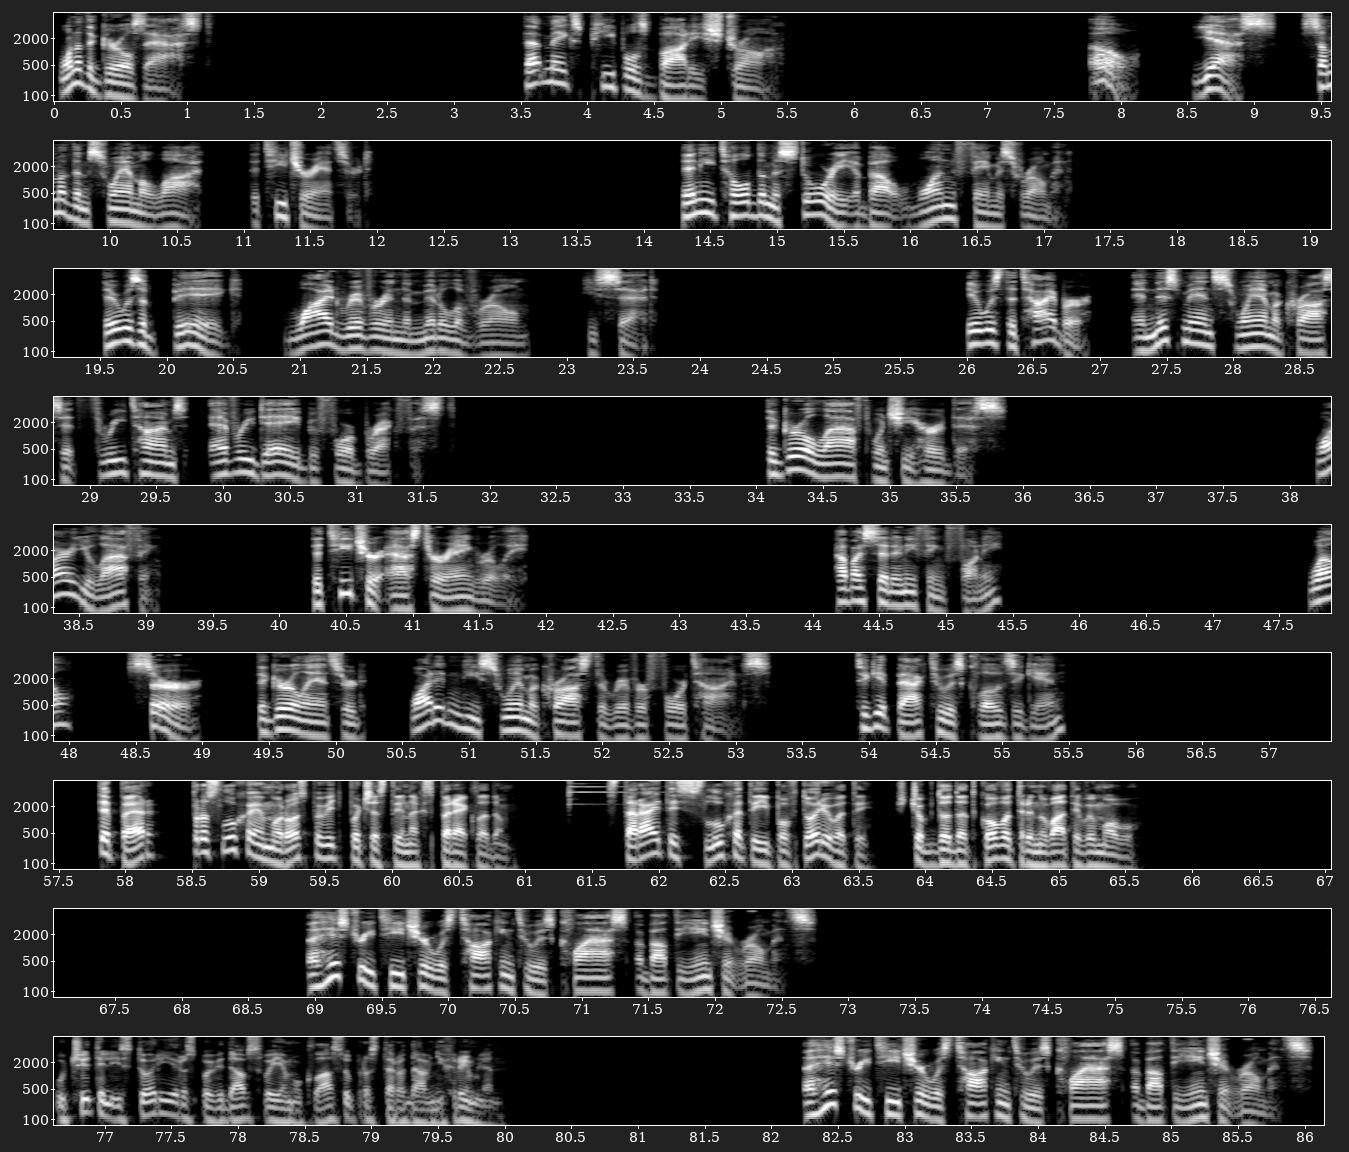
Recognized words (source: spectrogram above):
One of the girls asked. That makes people's bodies strong. Oh, yes, some of them swam a lot, the teacher answered. Then he told them a story about one famous Roman. There was a big, wide river in the middle of Rome, he said. It was the Tiber, and this man swam across it three times every day before breakfast. The girl laughed when she heard this. Why are you laughing? The teacher asked her angrily. Have I said anything funny? Well, sir, the girl answered, why didn't he swim across the river four times? To get back to his clothes again? Тепер прослухаємо розповідь по частинах з перекладом. Старайтесь слухати і повторювати, щоб додатково тренувати вимову. A history teacher was talking to his class about the ancient Romans. Учитель історії розповідав своєму класу про стародавніх римлян. A history teacher was talking to his class about the ancient Romans.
